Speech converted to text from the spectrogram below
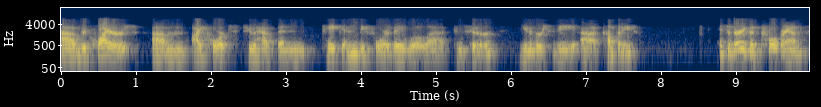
uh, requires um, I-Corps to have been taken before they will uh, consider university companies. It's a very good program.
